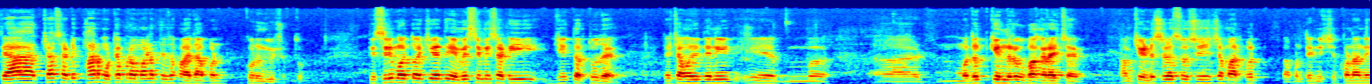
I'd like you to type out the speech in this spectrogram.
त्याच्यासाठी फार मोठ्या प्रमाणात त्याचा फायदा आपण करून घेऊ शकतो. तिसरी महत्त्वाची आहे ते एम एस एम ईसाठी जी तरतूद आहे त्याच्यामध्ये त्यांनी मदत केंद्र उभा करायचं आहे आमच्या इंडस्ट्रियल असोसिएशनच्या मार्फत आपण ते निश्चितपणाने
